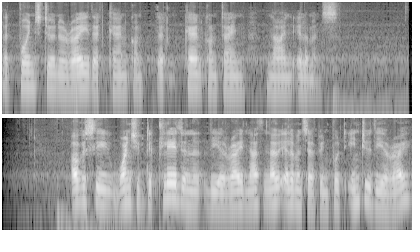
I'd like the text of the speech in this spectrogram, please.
that points to an array that can that can contain nine elements. Obviously once you've declared the array no, no elements have been put into the array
